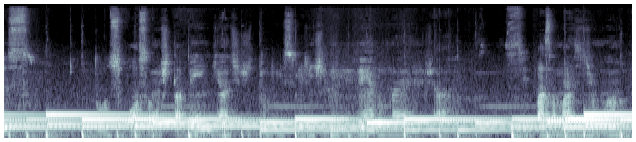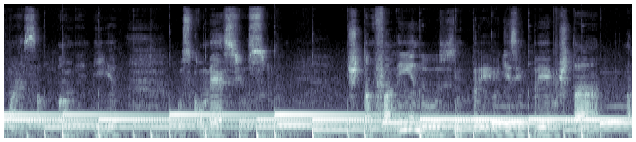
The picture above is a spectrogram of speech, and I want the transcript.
todos, todos possam estar bem diante de tudo isso que a gente vem vivendo, né? Já se passa mais de um ano com essa pandemia, os comércios estão falindo, o desemprego está a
